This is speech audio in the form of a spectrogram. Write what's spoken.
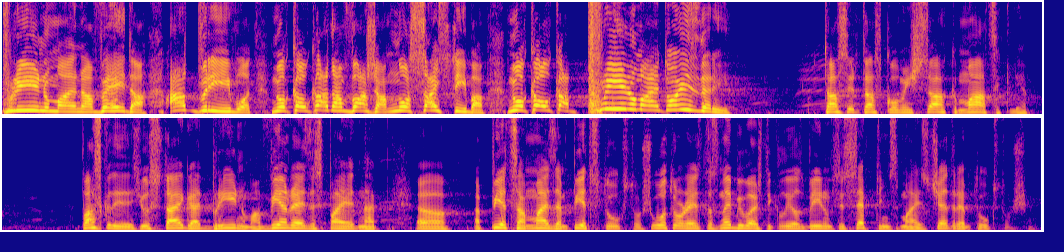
brīnumainā veidā, atbrīvot no kaut kādām važām, no saistībām, no kaut kā brīnumaina to izdarīt, tas ir tas, ko Viņš saka mācekļiem. Paskatieties, jūs staigājat brīnumā. Vienreiz es paēdināju uh, ar piecām maizēm, 5000. Otru reizi tas nebija vairs tik liels brīnums, ir septiņas maizes, 4000.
